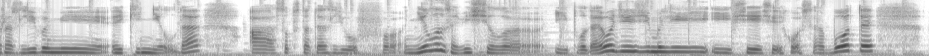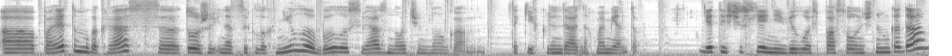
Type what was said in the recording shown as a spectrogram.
разливами реки Нил, да, а, собственно, от разливов Нила зависело и плодородие земли, и все сельхозработы, а, поэтому как раз э, тоже и на циклах Нила было связано очень много таких календарных моментов. Это исчисление велось по солнечным годам,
